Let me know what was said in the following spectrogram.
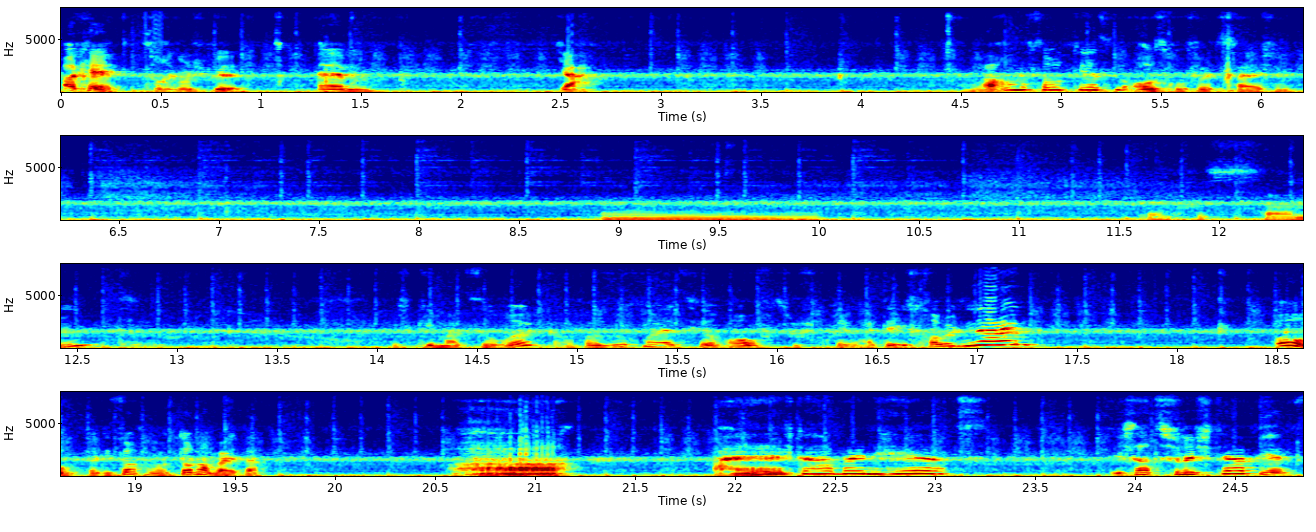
Okay, zurück im Spiel. Ähm, ja. Warum ist da jetzt ein Ausrufezeichen? Hm, interessant. Ich gehe mal zurück und versuche mal jetzt hier rauf zu springen. Alter, ich glaube, nein! Oh, da geht's doch noch, doch noch weiter. Oh, Alter, mein Herz! Ich dachte schon, ich sterbe jetzt.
